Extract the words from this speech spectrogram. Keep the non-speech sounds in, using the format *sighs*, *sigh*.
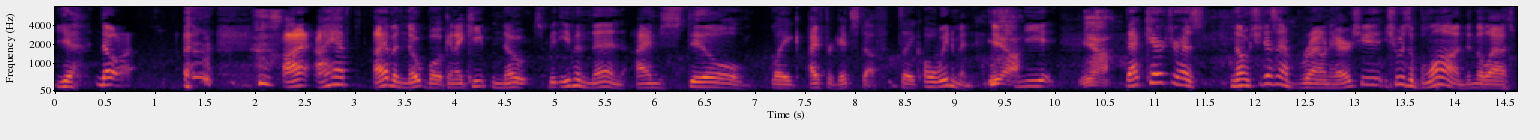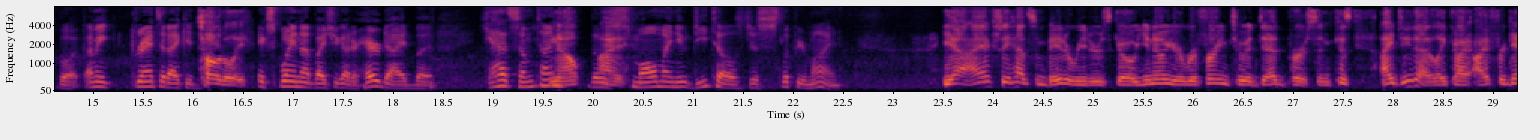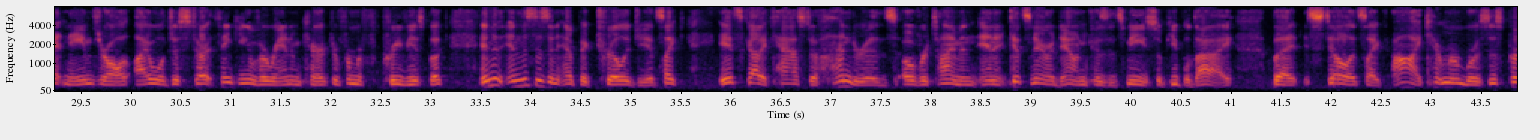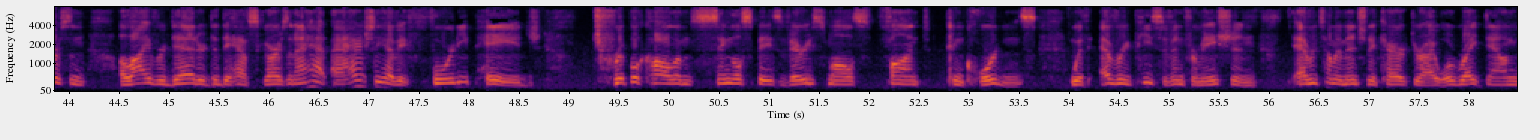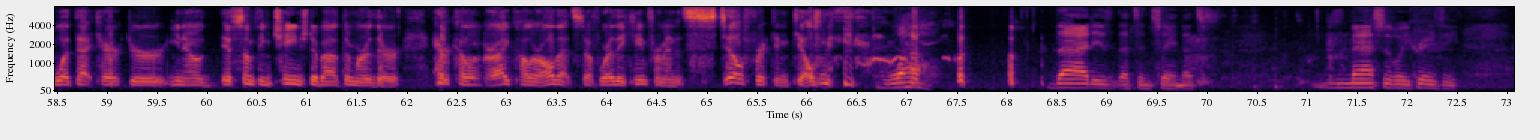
yeah, no, *laughs* I- I have I have a notebook and I keep notes, but even then I'm still like I forget stuff. It's like oh wait a minute, yeah, yeah, yeah. that character has no, she doesn't have brown hair. She she was a blonde in the last book. I mean, granted, I could Totally. explain that by she got her hair dyed, but yeah, sometimes No, those I- small, minute details just slip your mind. Yeah, I actually had some beta readers go, you know, you're referring to a dead person because I do that. Like I, I forget names, or I'll, I will just start thinking of a random character from a previous book. And and this is an epic trilogy. It's like it's got a cast of hundreds over time, and, and it gets narrowed down because it's me, so people die. But still, it's like, ah, I can't remember was this person alive or dead, or did they have scars? And I had I actually have a 40 page triple column, single space, very small font concordance with every piece of information. Every time I mention a character, I will write down what that character, you know, if something changed about them or their hair color or eye color, all that stuff, where they came from, and it still freaking killed me. *laughs* Wow, that is that's insane. That's massively crazy.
